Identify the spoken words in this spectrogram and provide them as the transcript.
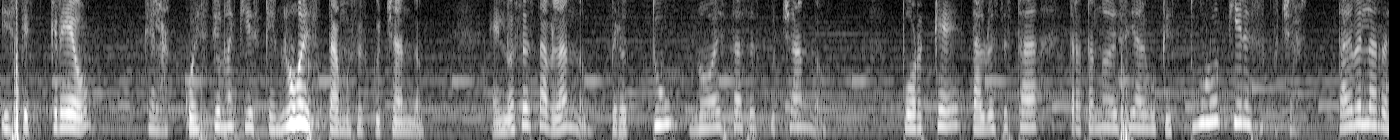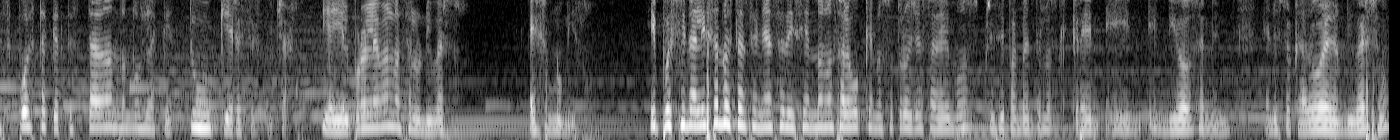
Y es que creo que la cuestión aquí es que no estamos escuchando. Él no se está hablando, pero tú no estás escuchando. ¿Por qué? Tal vez te está tratando de decir algo que tú no quieres escuchar. Tal vez la respuesta que te está dando no es la que tú quieres escuchar. Y ahí el problema no es el universo, es uno mismo. Y pues finaliza nuestra enseñanza diciéndonos algo que nosotros ya sabemos, principalmente los que creen en, Dios, en, en nuestro Creador, en el universo.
